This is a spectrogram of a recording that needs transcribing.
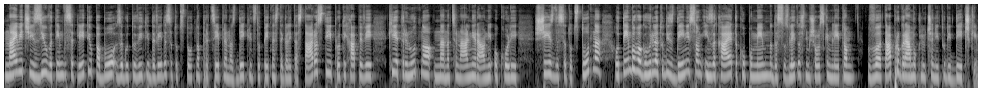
Največji izziv v tem desetletju pa bo zagotoviti 90-odstotno precepljenost deklic do 15. leta starosti proti HPV, ki je trenutno na nacionalni ravni okoli 60 odstotna. O tem bomo govorili tudi z Denisom in zakaj je tako pomembno, da so z letošnjim šolskim letom v ta program vključeni tudi dečki.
